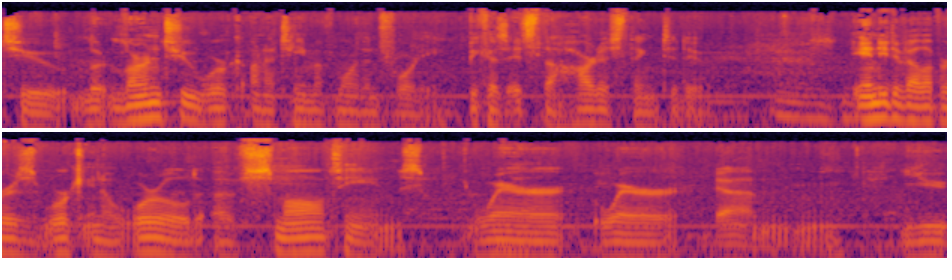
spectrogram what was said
To learn to work on a team of more than because it's the hardest thing to do. Indie developers work in a world of small teams where where um, you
